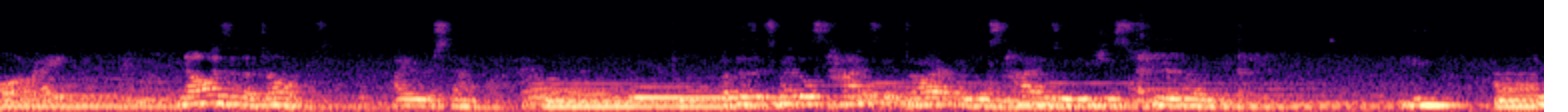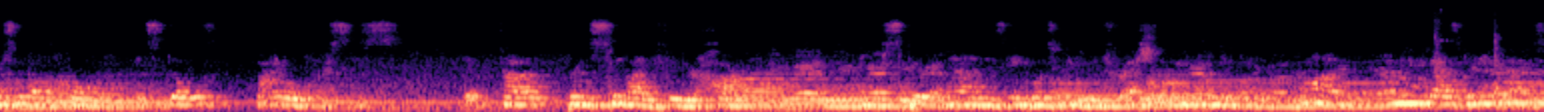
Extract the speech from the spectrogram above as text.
all right? Now as an adult, I understand why. Because it's when those times get dark and those times when you just feel like you there's no hope. It's those Bible verses that God brings to life in your heart. Amen. And your spirit man is able to be refreshed and renewed again. Come on, how many of you guys believe that?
